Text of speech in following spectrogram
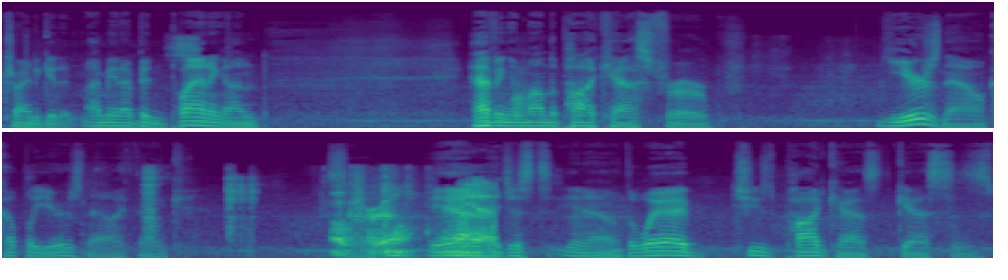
trying to get it. I mean, I've been planning on having him on the podcast for years now, a couple years now, I think. oh, for real? Yeah, I just you know the way I choose podcast guests is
